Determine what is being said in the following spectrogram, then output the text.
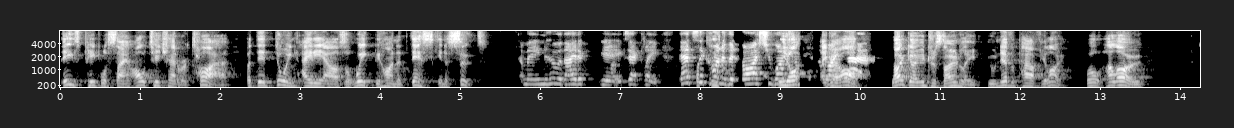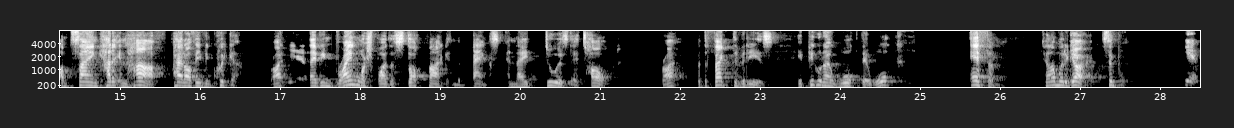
these people are saying, "I'll teach you how to retire," but they're doing eighty hours a week behind a desk in a suit. I mean, who are they to? Yeah, exactly. That's the kind of advice you want. You like go, oh, don't go interest only. You'll never pay off your loan. Well, hello. I'm saying cut it in half, pay it off even quicker, right? Yeah. They've been brainwashed by the stock market and the banks, and they do as they're told, right? But the fact of it is, if people don't walk their walk, F them. Tell them where to go. Simple. Yep.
